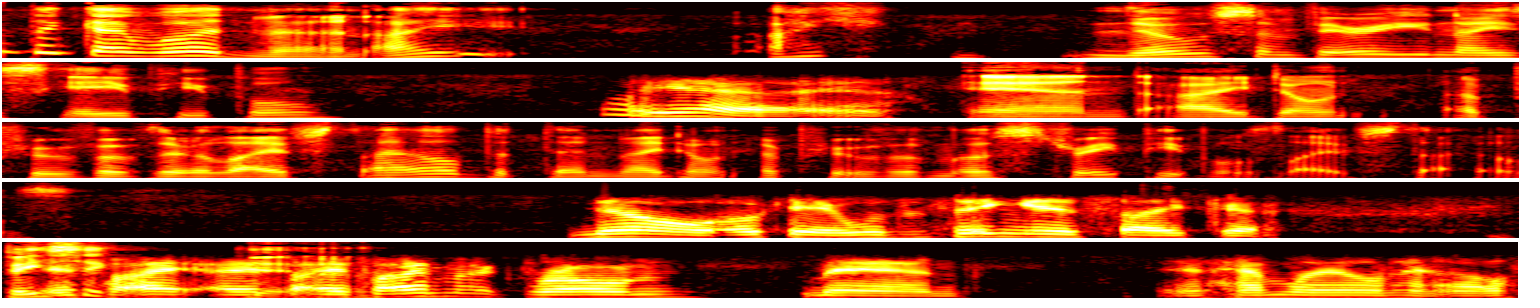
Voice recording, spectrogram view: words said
don't think I would, man. I I know some very nice gay people, Oh yeah, yeah. and I don't approve of their lifestyle. But then I don't approve of most straight people's lifestyles. No, okay. Well, the thing is, like, uh, Basic. if I if, yeah. I if I'm a grown man and have my own house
